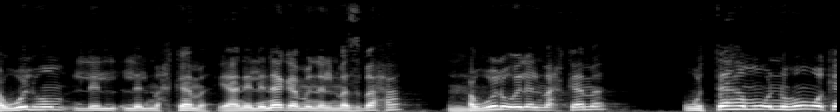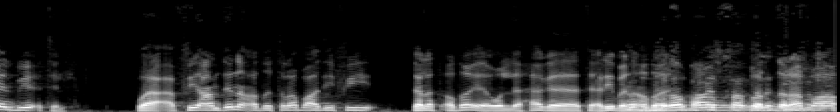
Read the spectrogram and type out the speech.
حولهم لل- للمحكمة. يعني اللي نجا من المذبحة حولوا إلى المحكمة واتهموا ان هو كان بيقتل. وفي عندنا قضية رابعة دي في ثلاث قضايا ولا حاجة تقريبا قضايا؟ رابعة فرد رابعة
